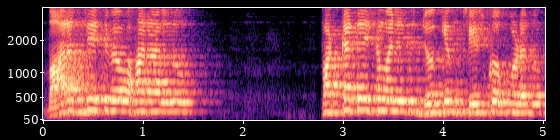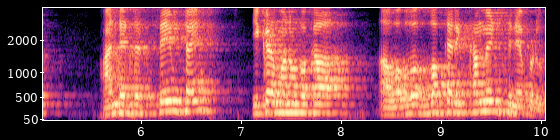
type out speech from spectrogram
భారతదేశ వ్యవహారాల్లో పక్క దేశం అనేది జోక్యం చేసుకోకూడదు. And at the same time ఇక్కడ మనం ఒక ఒకరి కమెంట్స్ని అప్పుడు.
